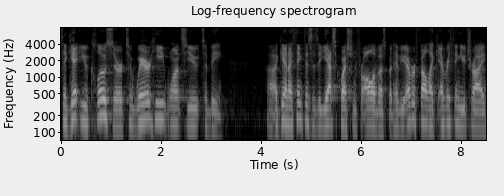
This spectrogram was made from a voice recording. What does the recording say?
to get you closer to where He wants you to be. Uh, again, I think this is a yes question for all of us, but have you ever felt like everything you try,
